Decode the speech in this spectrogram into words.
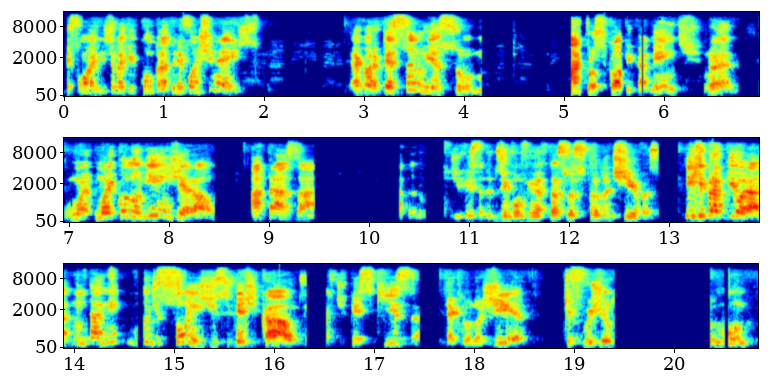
telefone, você vai ter que comprar telefone chinês. Agora, pensando isso macroscopicamente, né, uma, uma economia em geral atrasada do ponto de vista do desenvolvimento das suas produtivas, e que, para piorar, não está nem em condições de se dedicar ao desenvolvimento de pesquisa e tecnologia, que fugiu do mundo,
